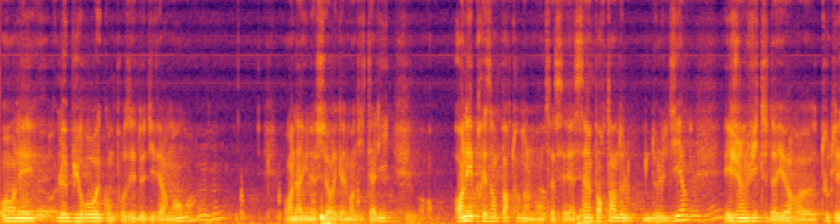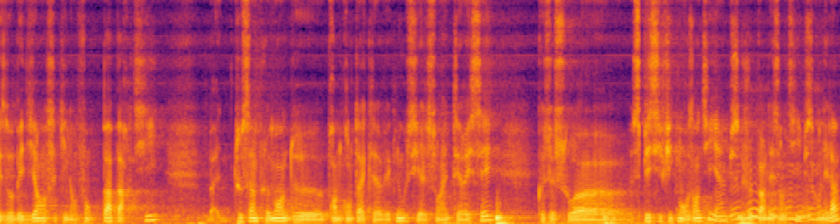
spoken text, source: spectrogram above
on est, le bureau est composé de divers membres. Mhm. On a une sœur également d'Italie. On est présent partout dans le monde, ça c'est important de, le dire. Mhm. Et j'invite d'ailleurs euh, toutes les obédiences qui n'en font pas partie, bah, tout simplement de prendre contact avec nous si elles sont intéressées, que ce soit euh, spécifiquement aux Antilles, hein, puisque je mhm, parle des Antilles, mhm, puisqu'on est là.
